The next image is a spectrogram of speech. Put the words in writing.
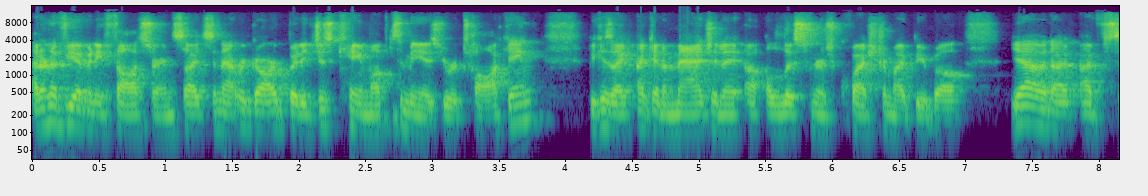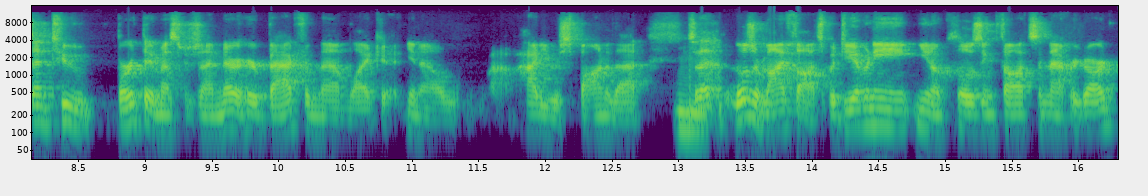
I don't know if you have any thoughts or insights in that regard, but it just came up to me as you were talking because I, I can imagine a, a, listener's question might be, well, yeah, but I, have sent two birthday messages and I've never heard back from them. Like, you know, how do you respond to that? Mm-hmm. So that, those are my thoughts. But do you have any, you know, closing thoughts in that regard?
